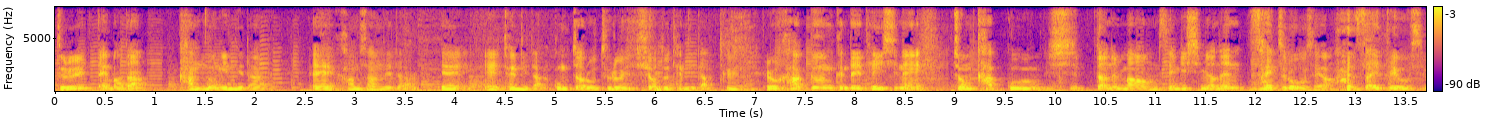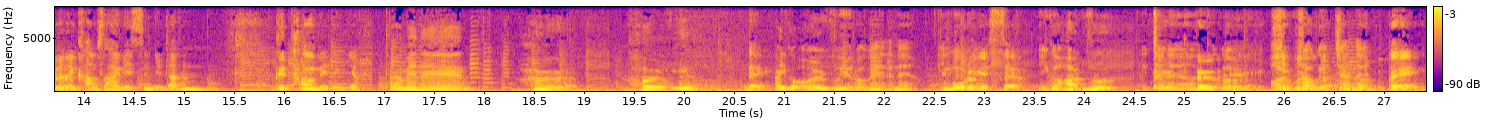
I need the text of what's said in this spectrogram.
들을 때마다 감동입니다. 예, 감사합니다. 예, 예, 됩니다. 공짜로 들으셔도 됩니다. 그래요. 그리고 가끔 근데 대신에 좀 갚고 싶다는 마음 생기시면은 사이트로 오세요. 사이트에 오시면은 감사하겠습니다. 음, 그 다음에는요? 다음에는 헐 헐뷰? 네. 아 이거 얼뷰라고 해야 되나요? 모르겠어요. 이거 헐브 있잖아요. 그거 얼브라고 있지 않아요? 네.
